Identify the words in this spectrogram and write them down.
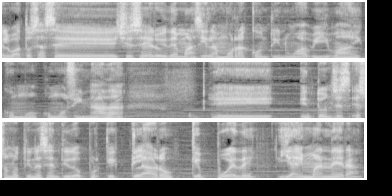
El vato se hace hechicero y demás y la morra continúa viva y como, como si nada. Eh, entonces eso no tiene sentido porque claro que puede y hay manera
